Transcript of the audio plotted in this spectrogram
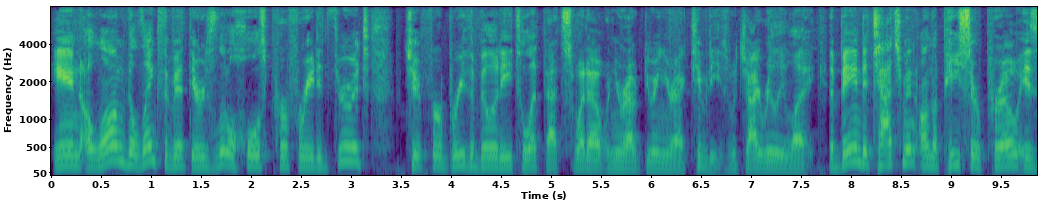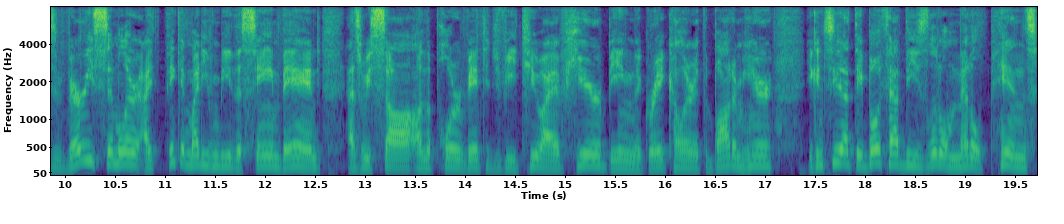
and along the length of it, there's little holes perforated through it to, for breathability to let that sweat out when you're out doing your activities, which I really like. The band attachment on the Pacer Pro is very similar. I think it might even be the same band as we saw on the Polar Vantage V2 I have here, being the gray color at the bottom here. You can see that they both have these little metal pins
